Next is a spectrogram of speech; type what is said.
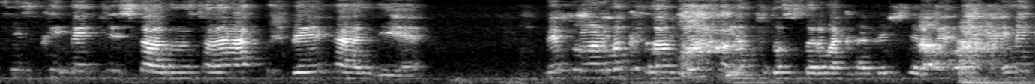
siz kıymetli üstadınız Taner Akkuş Beyefendi'ye ve programa katılan tüm sanatçı dostlarıma, kardeşlerime, emek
